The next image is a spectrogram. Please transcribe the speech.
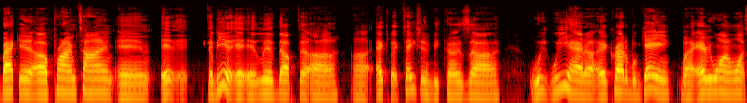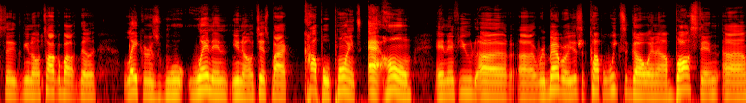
back in uh, prime time, and it, it to me it, it lived up to uh, uh, expectations because uh, we we had an incredible game, but everyone wants to you know talk about the Lakers w- winning, you know, just by a couple points at home. And if you uh, uh, remember, just a couple weeks ago in uh, Boston, uh,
